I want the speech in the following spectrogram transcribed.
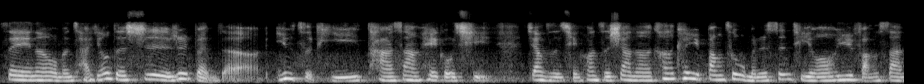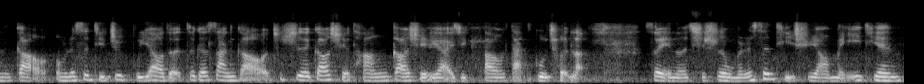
所以呢，我们采用的是日本的柚子皮，它上黑枸杞，这样子的情况之下呢，它可以帮助我们的身体哦，预防三高。我们的身体最不要的这个三高，就是高血糖、高血压以及高胆固醇了。所以呢，其实我们的身体需要每一天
